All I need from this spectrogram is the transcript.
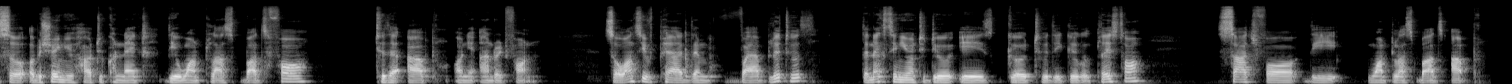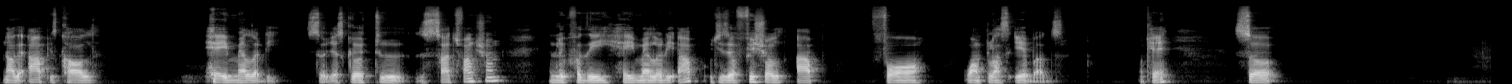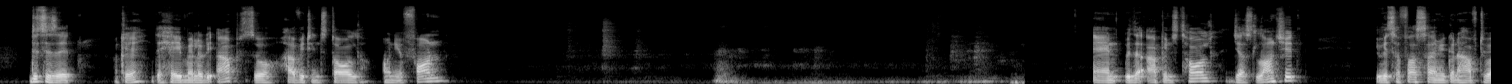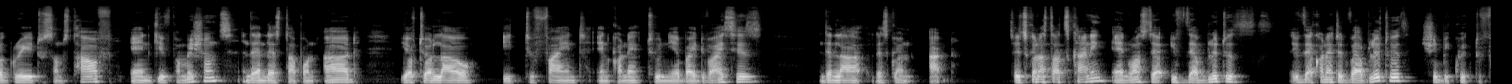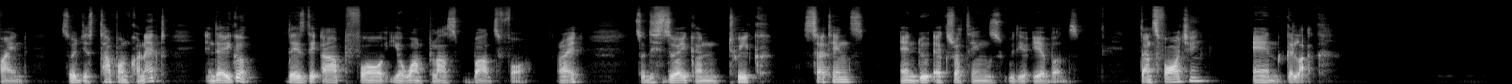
So I'll be showing you how to connect the OnePlus Buds 4 to the app on your Android phone. So once you've paired them via Bluetooth, the next thing you want to do is go to the Google Play Store, search for the OnePlus Buds app. Now the app is called Hey Melody. So just go to the search function and look for the Hey Melody app, which is the official app for OnePlus earbuds. Okay, so this is it. Okay, the Hey Melody app. So have it installed on your phone. And with the app installed, just launch it. If it's the first time, you're to have to agree to some stuff and give permissions. And then let's tap on add. You have to allow it to find and connect to nearby devices. And then let's go and add. So it's to start scanning. And once they're, if they're Bluetooth, if they're connected via Bluetooth, should be quick to find. So just tap on connect and there you go. There's the app for your OnePlus Buds 4, right? So this is where you can tweak settings and do extra things with your earbuds. Thanks for watching and good luck.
